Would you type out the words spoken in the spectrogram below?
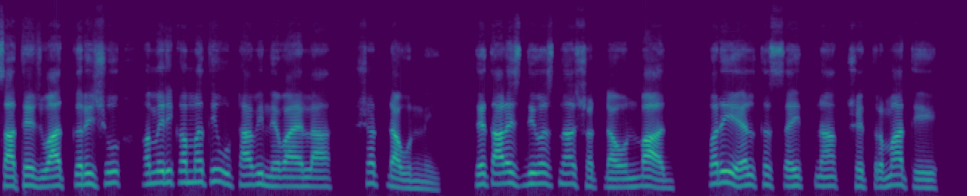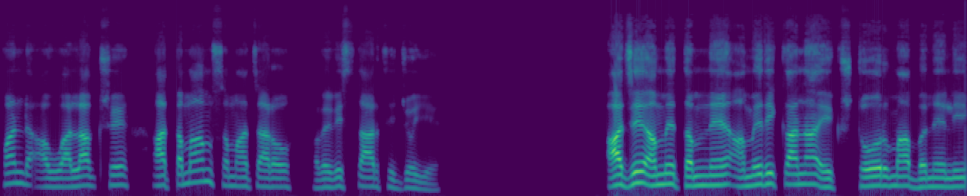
સાથે જ વાત કરીશું અમેરિકામાંથી ઉઠાવી લેવાયેલા શટડાઉનની. તેતાળીસ દિવસના શટડાઉન બાદ ફરી હેલ્થ સહિતના ક્ષેત્રમાંથી ફંડ આવવા લાગશે આ તમામ સમાચારો હવે વિસ્તારથી જોઈએ આજે અમે તમને અમેરિકાના એક સ્ટોરમાં બનેલી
